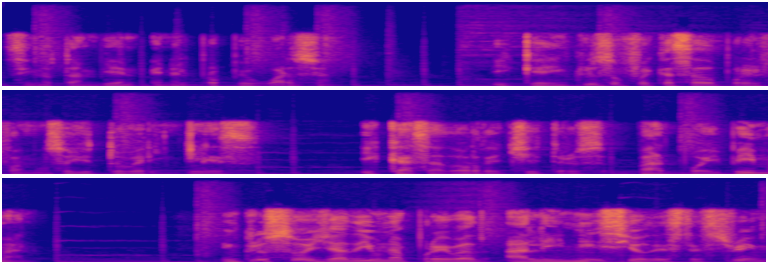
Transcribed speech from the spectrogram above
sino también en el propio Warzone, y que incluso fue cazado por el famoso youtuber inglés y cazador de cheaters Bad Boy Beeman. Incluso ya di una prueba al inicio de este stream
